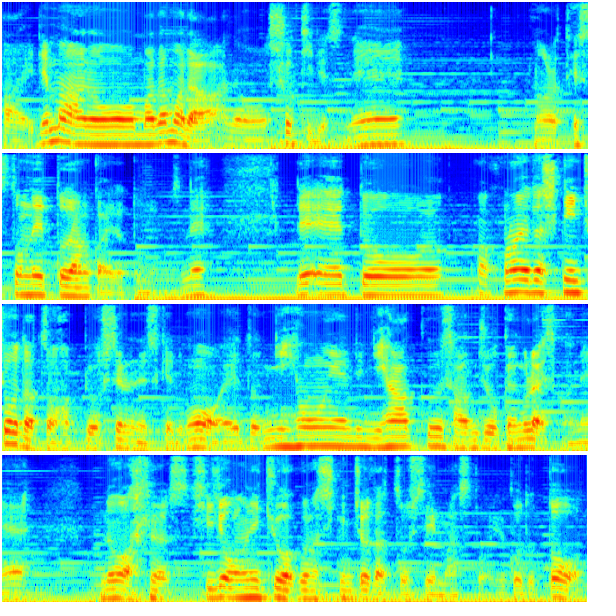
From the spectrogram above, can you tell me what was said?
はい。で、まあ、あの、まだまだ、あの、初期ですね。まだテストネット段階だと思いますね。で、えっ、ー、と、まあ、この間資金調達を発表してるんですけども、えっ、ー、と、日本円で230億円ぐらいですかね。のあの非常に巨額な資金調達をしていますということと、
